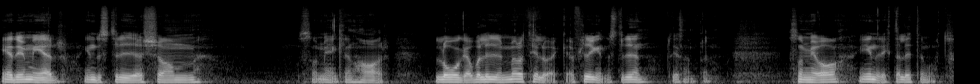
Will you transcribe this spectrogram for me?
är det ju mer industrier som, som egentligen har låga volymer att tillverka, flygindustrin till exempel, som jag är inriktad lite mot.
